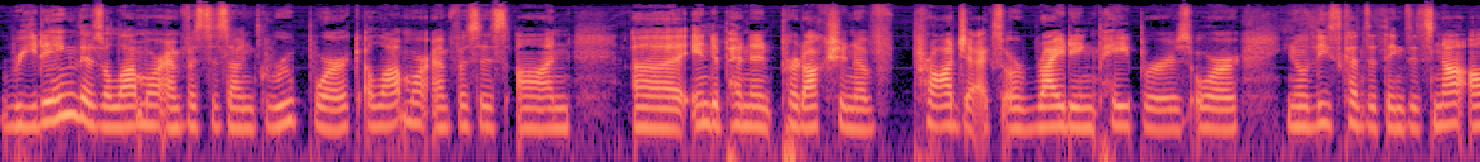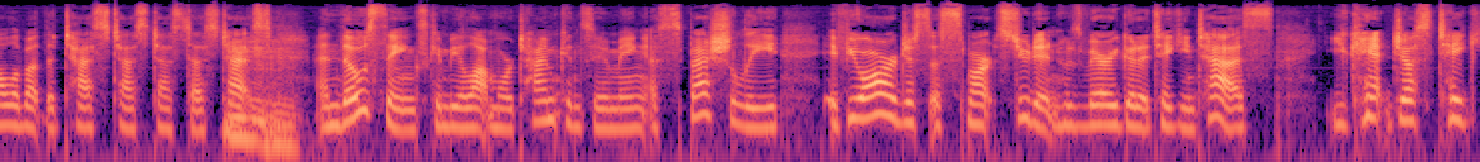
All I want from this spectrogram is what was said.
reading, there's a lot more emphasis on group work, a lot more emphasis on uh, independent production of projects or writing papers or, you know, these kinds of things. It's not all about the test, test, test, test, test. Mm-hmm. And those things can be a lot more time consuming, especially if you are just a smart student who's very good at taking tests you can't just take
